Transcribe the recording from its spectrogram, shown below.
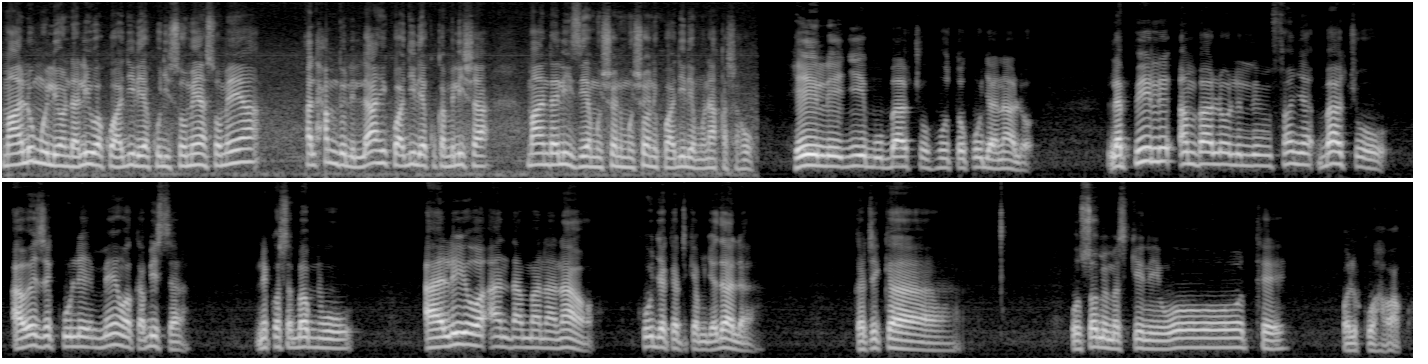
maalumu iliyoandaliwa kwa ajili ya kujisomea somea, alhamdulillah, kwa ajili ya kukamilisha maandalizi ya mwishoni mwishoni kwa ajili ya munakasha huu. Hili jibu Bachu hutokuja nalo. La pili ambalo lilimfanya Bachu aweze kulemewa kabisa ni kwa sababu aliyoandamana nao kuja katika mjadala, katika usomi maskini wote walikuwa hawako,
